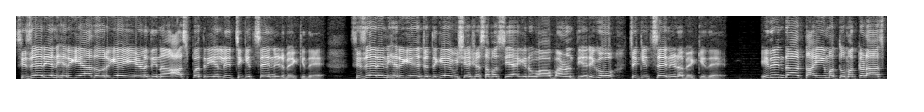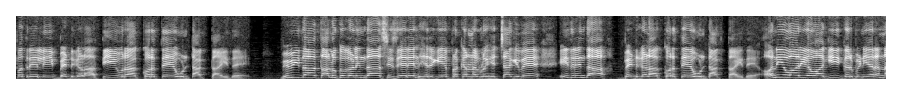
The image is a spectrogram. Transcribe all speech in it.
ಸಿಸೇರಿಯನ್ ಹೆರಿಗೆ ಆದವರಿಗೆ ಏಳು ದಿನ ಆಸ್ಪತ್ರೆಯಲ್ಲಿ ಚಿಕಿತ್ಸೆ ನೀಡಬೇಕಿದೆ. ಸಿಸೇರಿಯನ್ ಹೆರಿಗೆಯ ಜೊತೆಗೆ ವಿಶೇಷ ಸಮಸ್ಯೆಯಾಗಿರುವ ಬಾಣಂತಿಯರಿಗೂ ಚಿಕಿತ್ಸೆ ನೀಡಬೇಕಿದೆ. ಇದರಿಂದ ತಾಯಿ ಮತ್ತು ಮಕ್ಕಳ ಆಸ್ಪತ್ರೆಯಲ್ಲಿ ಬೆಡ್ಗಳ ತೀವ್ರ ಕೊರತೆ ಉಂಟಾಗ್ತಾ ಇದೆ. ವಿವಿಧ ತಾಲೂಕುಗಳಿಂದ ಸಿಸೇರಿಯನ್ ಹೆರಿಗೆ ಪ್ರಕರಣಗಳು ಹೆಚ್ಚಾಗಿವೆ. ಇದರಿಂದ ಬೆಡ್ಗಳ ಕೊರತೆ ಉಂಟಾಗ್ತಾ ಇದೆ. ಅನಿವಾರ್ಯವಾಗಿ ಗರ್ಭಿಣಿಯರನ್ನ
